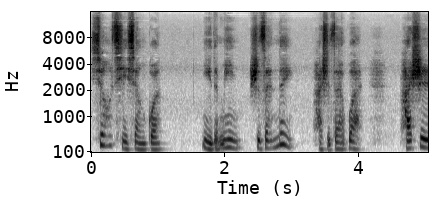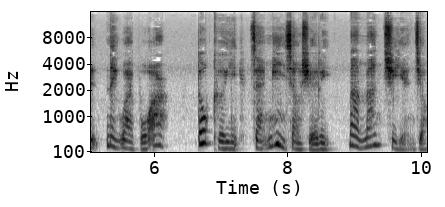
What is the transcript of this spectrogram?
休戚相关。你的命是在内还是在外，还是内外不二，都可以在命相学里慢慢去研究。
